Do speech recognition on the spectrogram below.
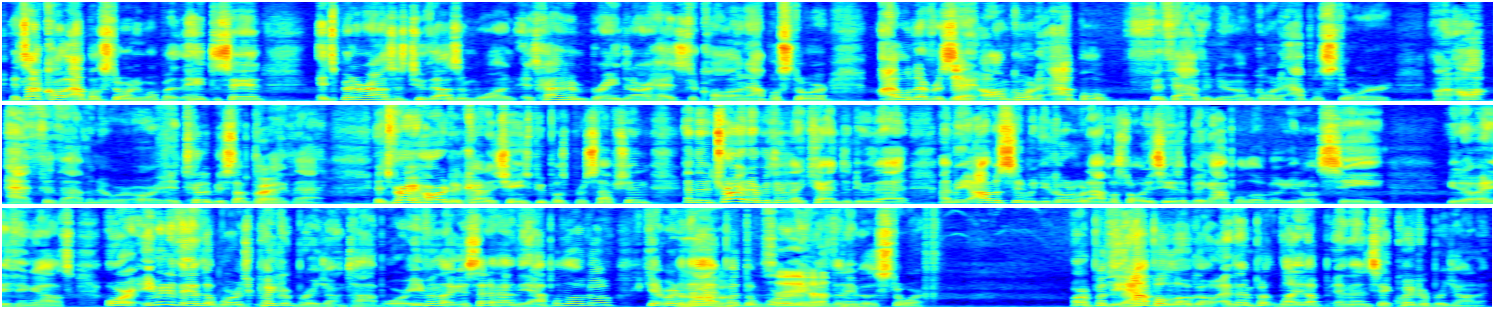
it's not called Apple Store anymore. But I hate to say it, it's been around since 2001. It's kind of ingrained in our heads to call it an Apple Store. I will never say, Yeah. "Oh, I'm going to Apple Fifth Avenue. I'm going to Apple Store uh, at Fifth Avenue," or, or it's going to be something Right. like that. It's very hard to kind of change people's perception, and they're trying everything they can to do that. I mean, obviously, when you go to an Apple store, all you see is a big Apple logo. You don't see you know anything else or even if they have the words quaker bridge on top or even like instead of having the apple logo get rid of that Ooh, put the wording yeah. of the name of the store or put the apple logo and then put light up and then say quaker bridge on it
